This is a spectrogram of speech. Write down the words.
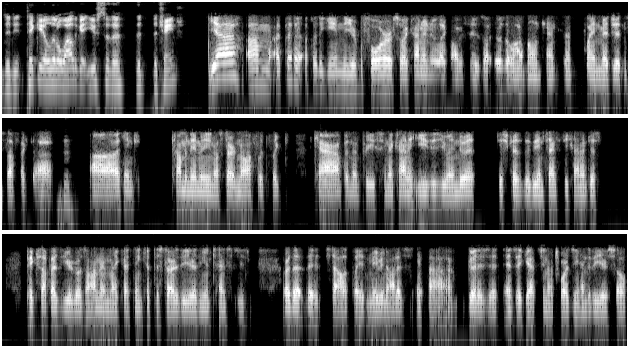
did it take you a little while to get used to the the, the change? Yeah, um, I played a I played a game the year before, so I kind of knew like obviously it was, it was a lot more intense than playing midget and stuff like that. Hmm. Uh, I think coming in and you know starting off with like camp and then preseason, it kind of eases you into it just because the, the intensity kind of just picks up as the year goes on. And like I think at the start of the year, the intensity or the the style of play is maybe not as uh, good as it as it gets you know towards the end of the year. So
